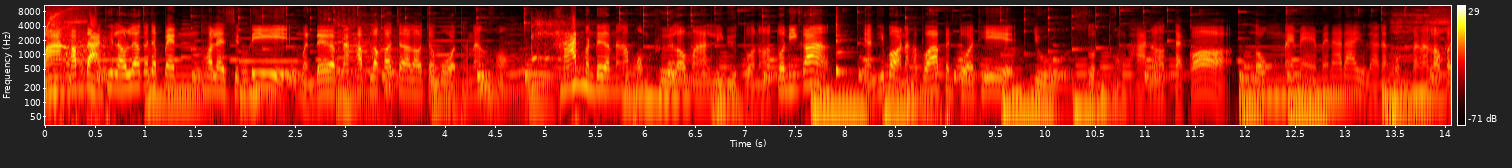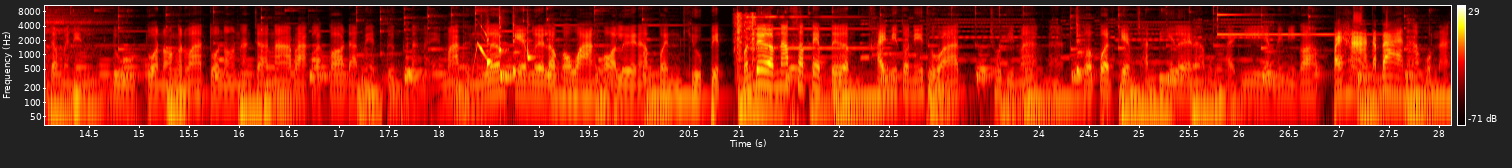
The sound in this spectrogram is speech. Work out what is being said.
มาครับด่านที่เราเลือกก็จะเป็นทอร์เรซิตี้เหมือนเดิมนะครับ แล้วก็จะเราจะโหวตทางด้านของฮาร์ดเหมือนเดิมนะครับผมคือเรามารีวิวตัวเนาะตัวนี้ก็อย่างที่บอกนะครับว่าเป็นตัวที่อยู่ สุดของพาร์ทเนาะแต่ก็ลงในแม่ไม่น่าได้อยู่แล้วนะผมดังนั้นเราก็จะมาเน้นดูตัวน้องกันว่าตัวน้องนั้นจะน่ารักแล้วก็ดาเมจตึงขนาดไหนมาถึงเริ่มเกมเลยเราก็วางก่อนเลยนะเป็นคิวปิดเหมือนเดิมนับสเต็ปเดิม ใครมีตัวนี้ถือว่าโชคดีมากนะฮะตัวเปิดเกมชั้นดีเลยนะครับผมใครที่ยังไม่มีก็ไปหากันได้นะครับผมนะ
